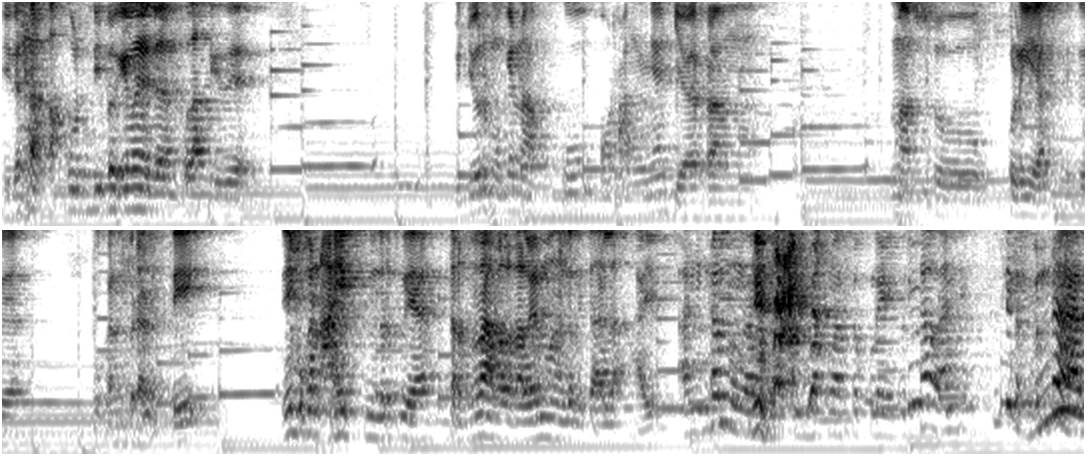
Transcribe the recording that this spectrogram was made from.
Di dalam aku di bagaimana di dalam kelas gitu ya. Jujur mungkin aku orangnya jarang masuk kuliah gitu ya. Bukan berarti ini bukan aib menurutku ya. Terserah kalau kalian menganggap itu adalah aib. Anda menganggap tidak masuk kuliah itu salah itu tidak benar.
